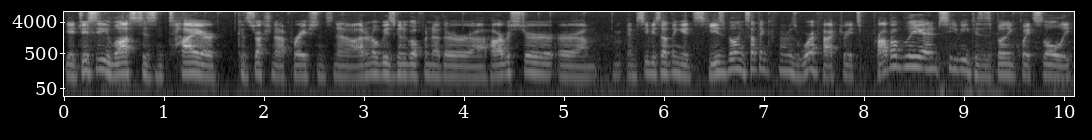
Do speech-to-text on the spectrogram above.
yeah, JCD lost his entire construction operations now. I don't know if he's going to go for another uh, harvester or um, MCV something. It's He's building something from his war factory. It's probably MCV because he's building quite slowly.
